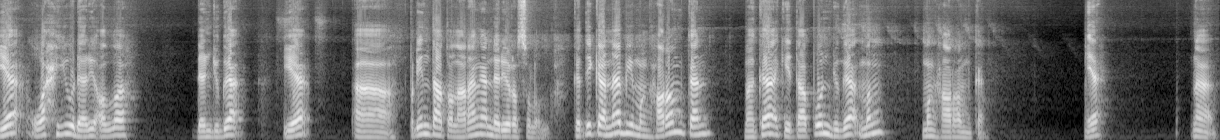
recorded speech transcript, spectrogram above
ya wahyu dari Allah dan juga ya uh, perintah atau larangan dari Rasulullah. Ketika Nabi mengharamkan, maka kita pun juga meng mengharamkan. Ya. Nah,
